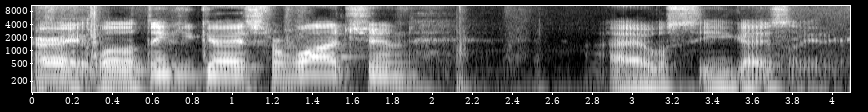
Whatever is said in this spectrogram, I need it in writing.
Alright, well, thank you guys for watching. I will see you guys later.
